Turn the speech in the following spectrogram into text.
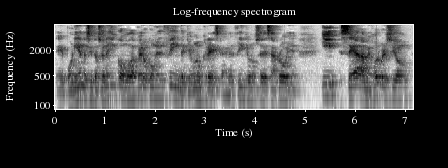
eh, poniendo en situaciones incómodas, pero con el fin de que uno crezca, en el fin que uno se desarrolle y sea la mejor versión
